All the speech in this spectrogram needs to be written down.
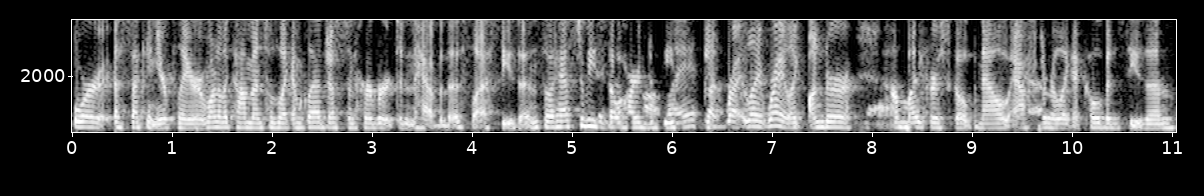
or a second year player. One of the comments was like, "I'm glad Justin Herbert didn't have this last season." So it has to be so hard to be set, right, like right, like under yeah. a microscope now after like a COVID season.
